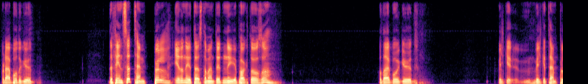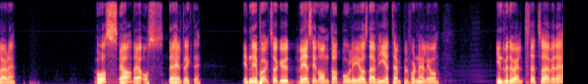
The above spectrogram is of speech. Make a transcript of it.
For der bodde Gud. Det fins et tempel i Det nye testamentet, i den nye pakt også. Og der bor Gud. Hvilke, hvilket tempel er det? Oss? Ja, det er oss. Det er helt riktig. I den nye pakt har Gud ved sin ånd tatt bolig i oss. Det er vi et tempel for Den hellige ånd. Individuelt sett så er vi det.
